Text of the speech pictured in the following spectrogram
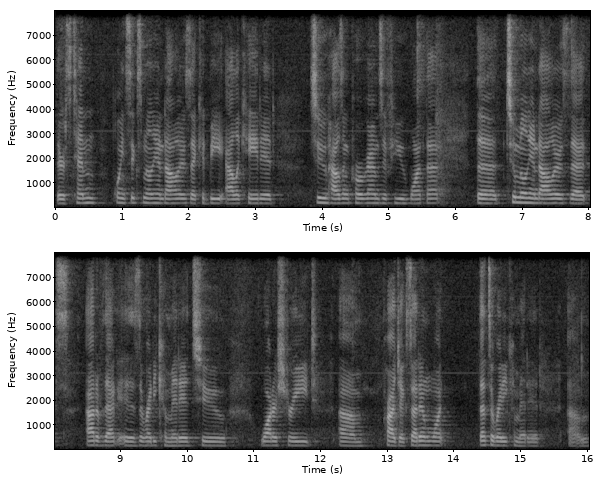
There's 10.6 million dollars that could be allocated to housing programs if you want that. The $2 million that's out of that is already committed to Water Street um, projects. I didn't want, that's already committed. Um,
